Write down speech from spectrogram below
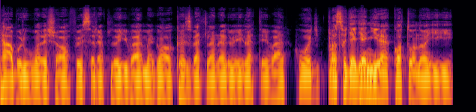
háborúval és a főszereplőivel, meg a közvetlen előéletével, hogy az, hogy egy ennyire katonai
